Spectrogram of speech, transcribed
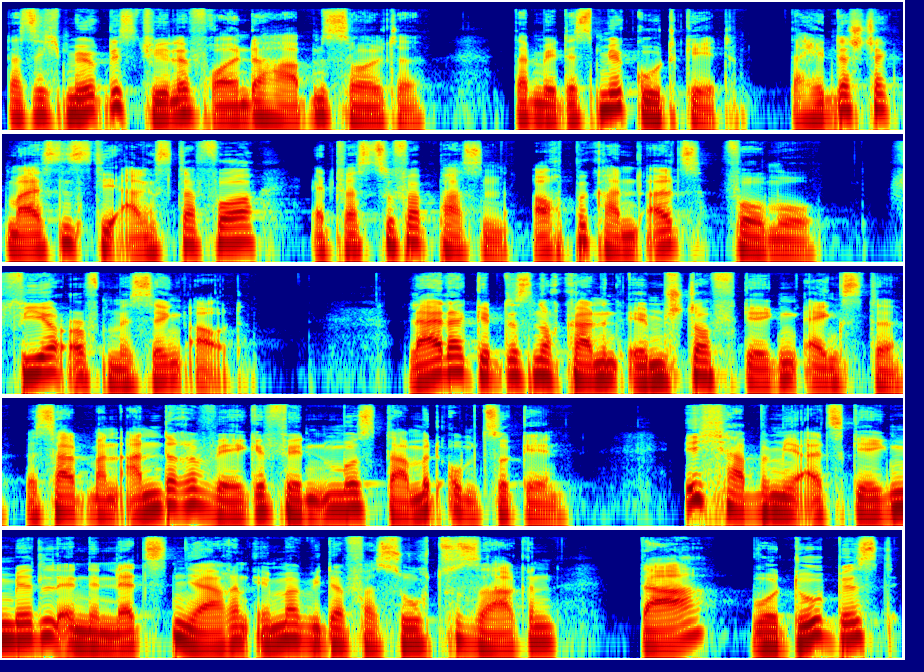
dass ich möglichst viele Freunde haben sollte, damit es mir gut geht. Dahinter steckt meistens die Angst davor, etwas zu verpassen, auch bekannt als FOMO, Fear of Missing Out. Leider gibt es noch keinen Impfstoff gegen Ängste, weshalb man andere Wege finden muss, damit umzugehen. Ich habe mir als Gegenmittel in den letzten Jahren immer wieder versucht zu sagen, da, wo du bist,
